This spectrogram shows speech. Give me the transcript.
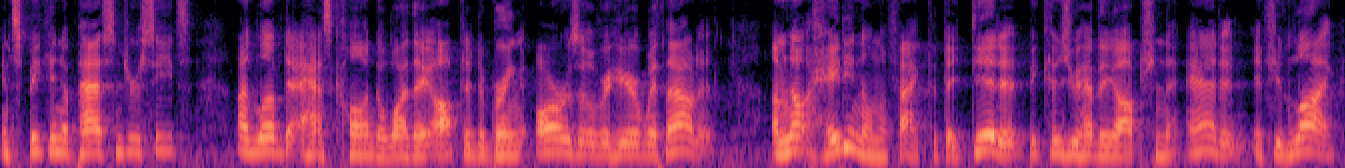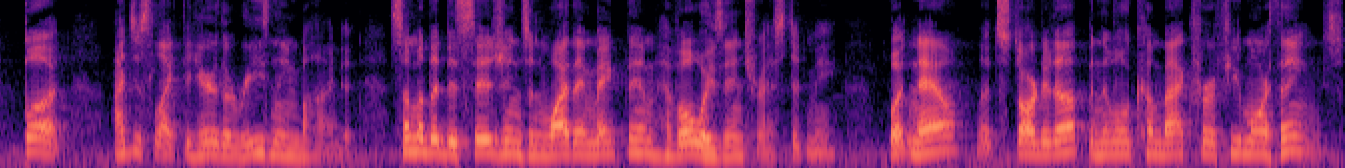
And speaking of passenger seats, I'd love to ask Honda why they opted to bring ours over here without it. I'm not hating on the fact that they did it because you have the option to add it if you'd like, but I just like to hear the reasoning behind it. Some of the decisions and why they make them have always interested me. But now, let's start it up and then we'll come back for a few more things.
